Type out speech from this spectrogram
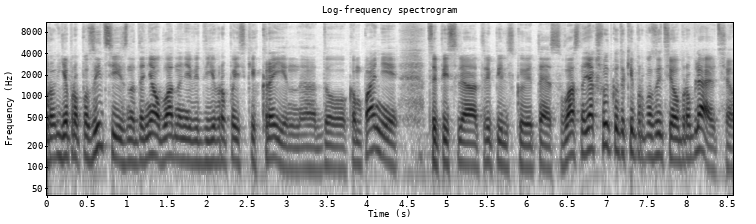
е, є пропозиції з надання обладнання від європейських країн е, до компанії. Це після Трипільської ТЕС. Власне, як швидко такі пропозиції обробляються?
